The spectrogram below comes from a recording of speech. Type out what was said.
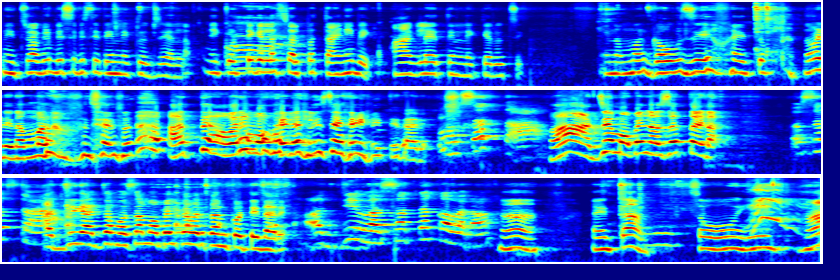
ನಿಜವಾಗ್ಲೂ ಬಿಸಿ ಬಿಸಿ ತಿನ್ಲಿಕ್ಕೆ ರುಚಿ ಅಲ್ಲ. ಈ ಕೊಟ್ಟಿಗೆಲ್ಲ ಸ್ವಲ್ಪ ತಣಿಬೇಕು. ಆಗಲೇ ತಿನ್ನಲಿಕ್ಕೆ ರುಚಿ. ನಮ್ಮ ಗೌಜಿ ಆಯಿತು. ನೋಡಿ ನಮ್ಮ ಅತ್ತೆ ಅವರ ಮೊಬೈಲಲ್ಲಿ ಸೆರೆ ಹಿಡಿತಿದ್ದಾರೆ. ಹಾಂ ಅಜ್ಜಿ ಮೊಬೈಲ್ ಹೊಸತ್ತಡ ಅಜ್ಜಿಗೆ ಅಜ್ಜ ಹೊಸ ಮೊಬೈಲ್ ಕವರ್ ತಂದು ಕೊಟ್ಟಿದ್ದಾರೆ ಹಾ ಆಯ್ತಾ? ಸೊ ಈ ಹಾ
